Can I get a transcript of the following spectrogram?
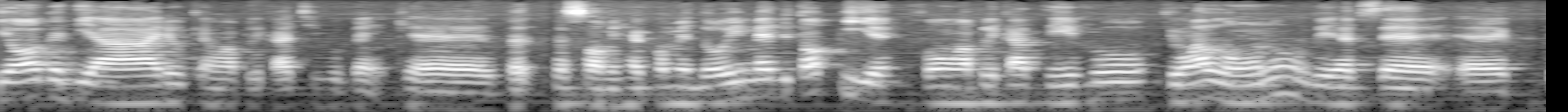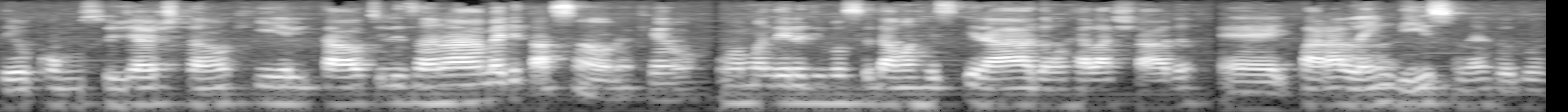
Yoga Diário, que é um aplicativo bem, que é, o pessoal me recomendou, e Meditopia, foi um aplicativo que um aluno do IFCE é, deu como sugestão que ele está utilizando a meditação, né, que é uma maneira de você dar uma respirada, uma relaxada, é, e para além disso, né, toda,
